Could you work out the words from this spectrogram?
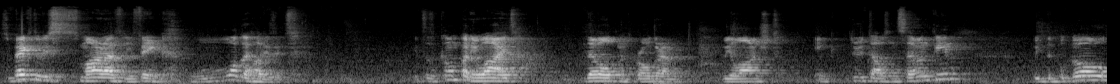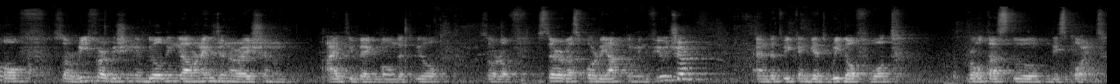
So back to this smart IT thing. What the hell is it? It's a company-wide development program we launched in 2017 with the goal of sort of refurbishing and building our next generation IT backbone that will sort of serve us for the upcoming future and that we can get rid of what brought us to this point.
